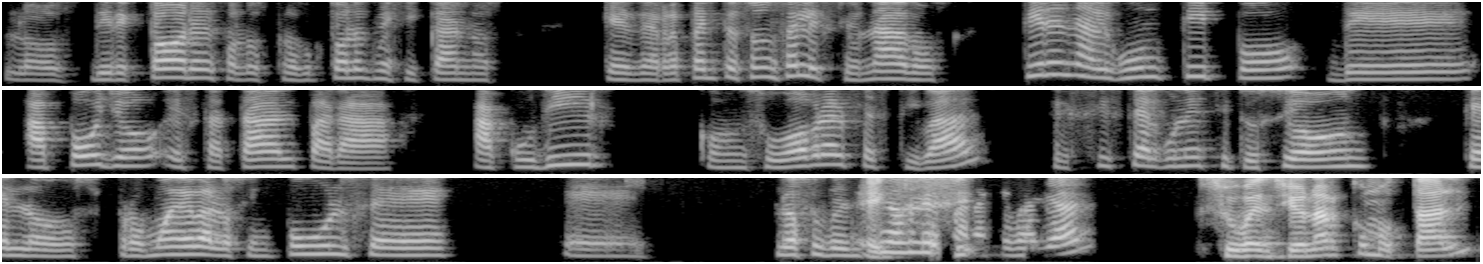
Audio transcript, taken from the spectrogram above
los directores o los productores mexicanos que de repente son seleccionados, ¿tienen algún tipo de apoyo estatal para acudir con su obra al festival? ¿Existe alguna institución que los promueva, los impulse, eh, los subvencione para que vayan? Subvencionar como tal,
